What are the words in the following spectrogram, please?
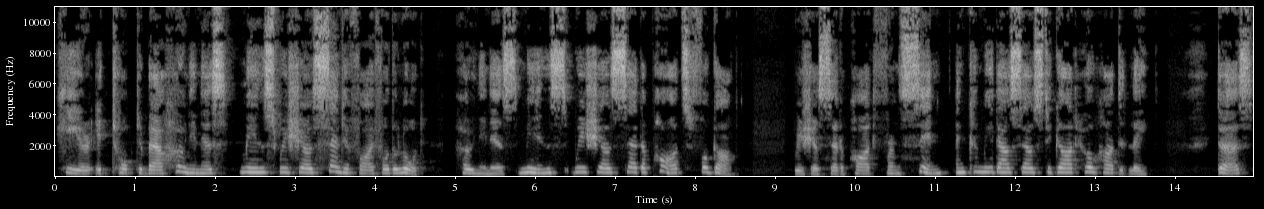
Here it talked about holiness means we shall sanctify for the Lord. Holiness means we shall set apart for God. We shall set apart from sin and commit ourselves to God wholeheartedly. Thus,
